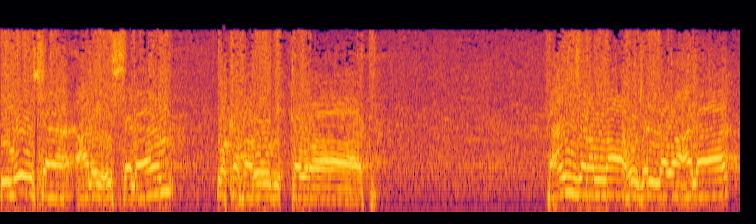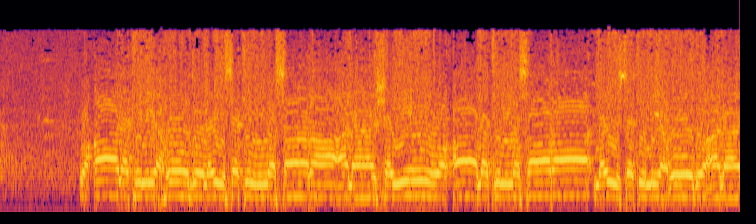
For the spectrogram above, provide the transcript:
بموسى عليه السلام وكفروا بالتوراة. فأنزل الله جل وعلا وقالت اليهود ليست النصارى على شيء وقالت النصارى ليست اليهود على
